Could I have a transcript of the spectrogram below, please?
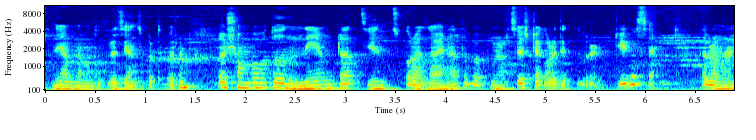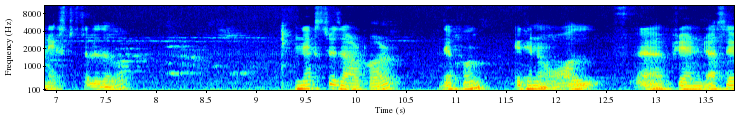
আপনি আপনার মতো করে চেঞ্জ করতে পারেন। তবে সম্ভবত নেমটা চেঞ্জ করা যায় না, তবে আপনারা চেষ্টা করে দেখতে পারেন, ঠিক আছে? তারপর আমরা নেক্সট চলে যাব। নেক্সটে যাওয়ার পর, দেখুন, এখানে অল ফ্রেন্ড আছে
